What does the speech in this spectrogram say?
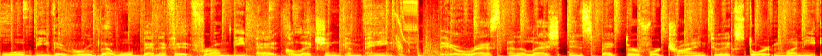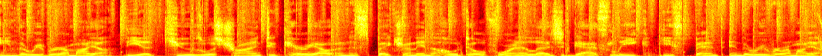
will be the group that will benefit from the pet collection campaign. Arrest an alleged inspector for trying to extort money in the Riviera Maya. The accused was trying to carry out an inspection in a hotel for an alleged gas leak he spent in the Riviera Maya.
